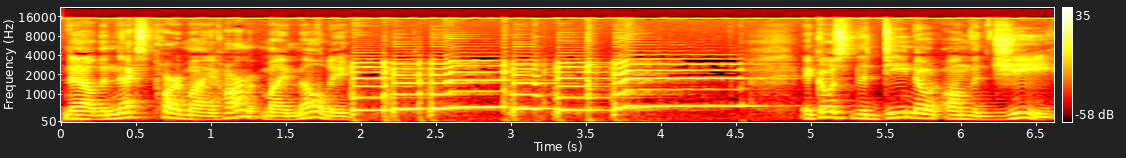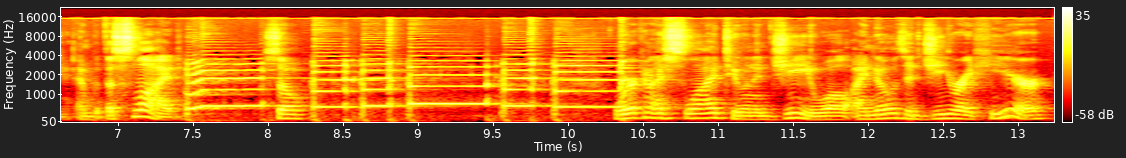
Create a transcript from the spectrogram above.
Now the next part of my harm my melody, it goes to the D note on the G and with a slide. So where can I slide to in a G? Well, I know it's a G right here,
